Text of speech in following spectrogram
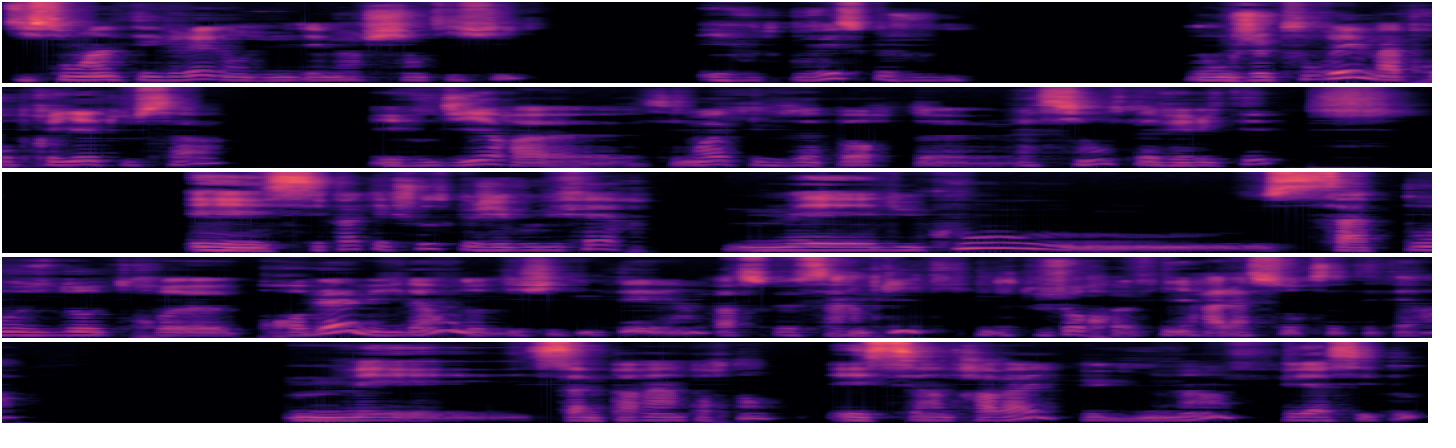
qui sont intégrés dans une démarche scientifique, et vous trouvez ce que je vous dis. Donc je pourrais m'approprier tout ça et vous dire euh, c'est moi qui vous apporte euh, la science, la vérité. Et c'est pas quelque chose que j'ai voulu faire. Mais du coup, ça pose d'autres problèmes, évidemment, d'autres difficultés, hein, parce que ça implique de toujours revenir à la source, etc. Mais ça me paraît important, et c'est un travail que Guillemin fait assez peu.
